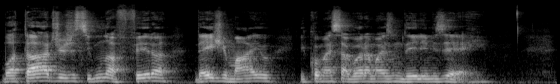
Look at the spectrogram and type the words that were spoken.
Boa tarde, hoje é segunda-feira, 10 de maio e começa agora mais um Daily MZR.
